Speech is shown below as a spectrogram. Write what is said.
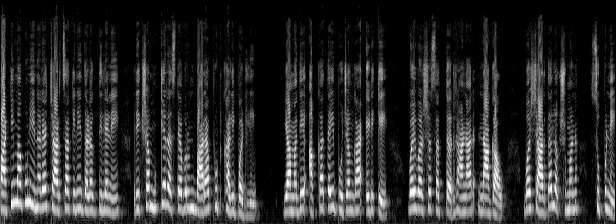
पाठीमागून येणाऱ्या चारचाकीने धडक दिल्याने रिक्षा मुख्य रस्त्यावरून बारा फूट खाली पडली. यामध्ये अक्काताई भुजंगा एडके वय वर्ष सत्तर राहणार नागाव. व शारदा लक्ष्मण सुपणे.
